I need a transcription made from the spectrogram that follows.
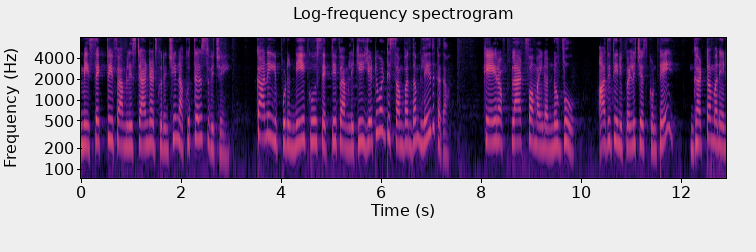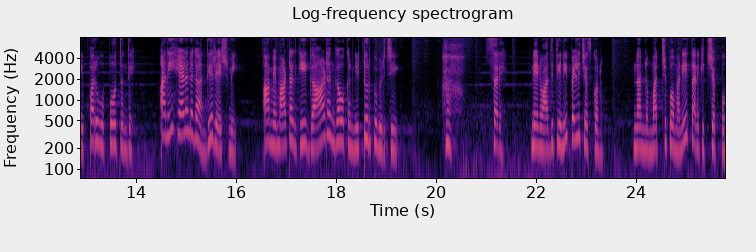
మీ శక్తి ఫ్యామిలీ స్టాండర్డ్స్ గురించి నాకు తెలుసు విజయ్. కానీ ఇప్పుడు నీకు శక్తి ఫ్యామిలీకి ఎటువంటి సంబంధం లేదు కదా. కేర్ ఆఫ్ ప్లాట్ఫామ్ అయిన నువ్వు అదితిని పెళ్ళి చేసుకుంటే ఘట్టమనేని పరువు పోతుంది అని హేళనగా అంది రేష్మి. ఆమె మాటలకి గాఢంగా ఒక నిట్టూర్పు విడిచి "హ, సరే నేను అదితిని పెళ్ళి చేసుకోను. నన్ను మర్చిపోమని తనకి చెప్పు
